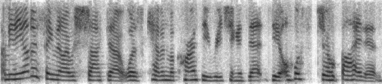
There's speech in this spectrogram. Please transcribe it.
I mean, the other thing that I was shocked at was Kevin McCarthy reaching a debt deal with Joe Biden.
